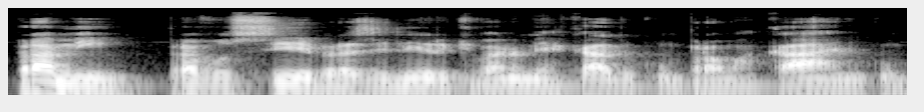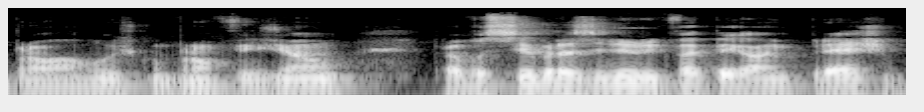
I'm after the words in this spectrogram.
para mim, para você brasileiro que vai no mercado comprar uma carne, comprar um arroz, comprar um feijão, para você brasileiro que vai pegar um empréstimo,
